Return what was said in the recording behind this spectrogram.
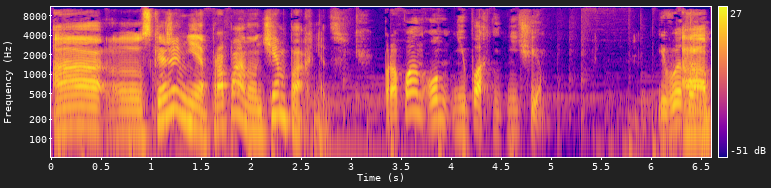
А э, скажи мне, пропан, он чем пахнет? Пропан, он не пахнет ничем. И в этом... А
